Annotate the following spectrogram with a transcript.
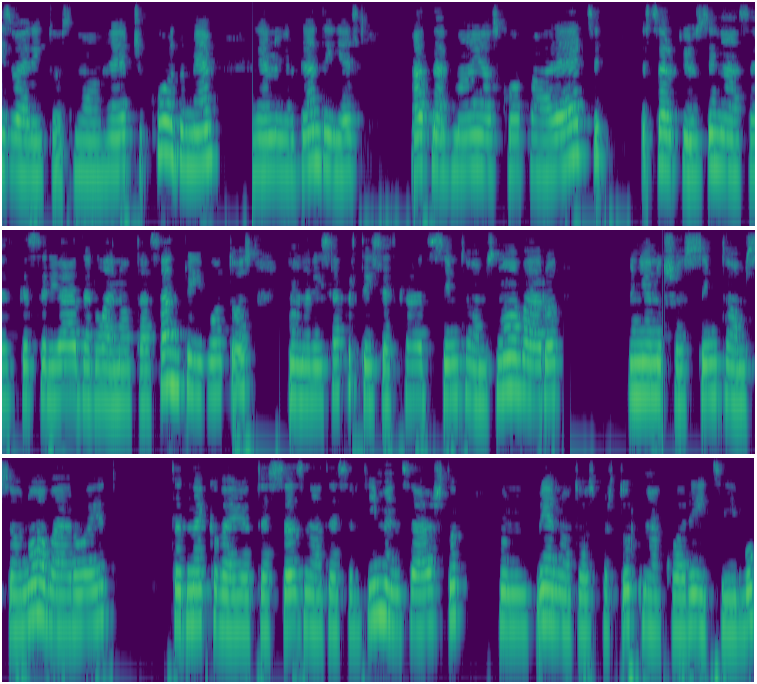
izvairītos no ērču kodumiem, ja nu ir gadījies atnākt mājās kopā ar ērci, Es ceru, ka jūs zināsiet, kas ir jādara, lai no tās atbrīvotos, un arī sapratīsiet, kādas simptomas novērot, Un ja nu šos simptomus sev novērojat, tad nekavējoties sazināties ar ģimenes ārstu un vienotos par turpmāko rīcību,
